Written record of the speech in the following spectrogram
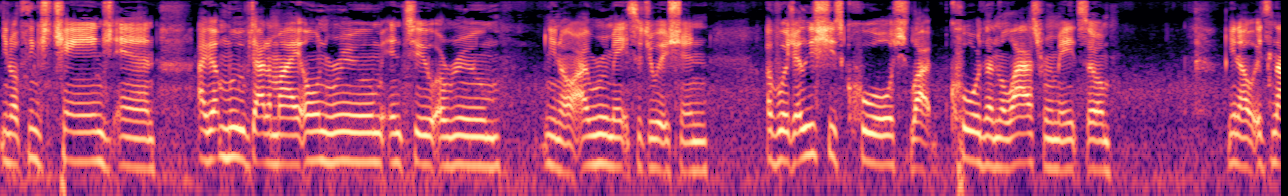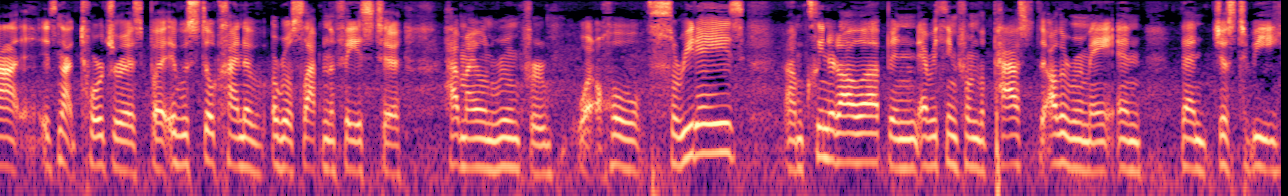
you know, things changed and I got moved out of my own room into a room, you know, a roommate situation, of which at least she's cool. She's a lot cooler than the last roommate, so you know it's not it's not torturous but it was still kind of a real slap in the face to have my own room for what a whole three days um, clean it all up and everything from the past the other roommate and then just to be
